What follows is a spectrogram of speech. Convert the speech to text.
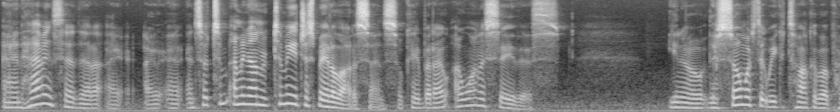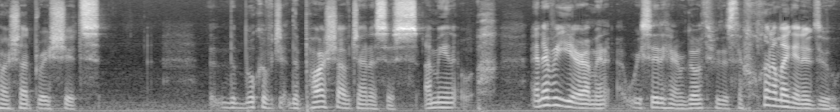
And having said that, I, I and so to, I mean, to me, it just made a lot of sense. Okay, but I, I want to say this. You know, there's so much that we could talk about Parshat Breshit, the book of the Parsha of Genesis. I mean, and every year, I mean, we sit here and go through this. Thing. What am I going to do?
